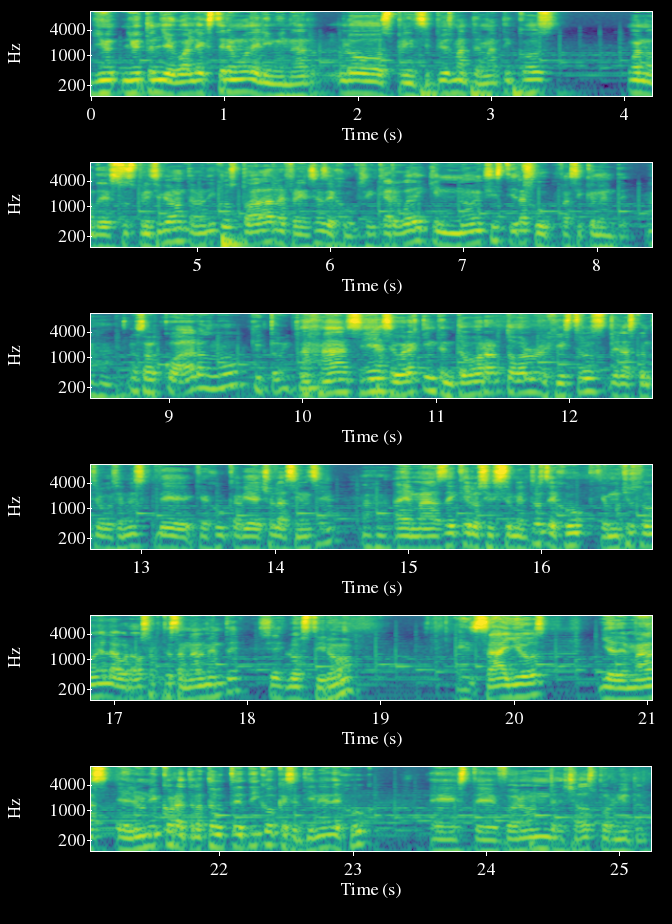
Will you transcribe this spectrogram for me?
New- Newton llegó al extremo de eliminar los principios matemáticos, bueno, de sus principios matemáticos, todas las referencias de Hooke. Se encargó de que no existiera Hooke, básicamente. Ajá. O sea, cuadros, ¿no? Quito y todo. Ajá, sí, asegura que intentó borrar todos los registros de las contribuciones de, que Hooke había hecho a la ciencia. Ajá. Además de que los instrumentos de Hooke, que muchos fueron elaborados artesanalmente, Sí. los tiró, ensayos y además el único retrato auténtico que se tiene de Hooke este, fueron desechados por Newton.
